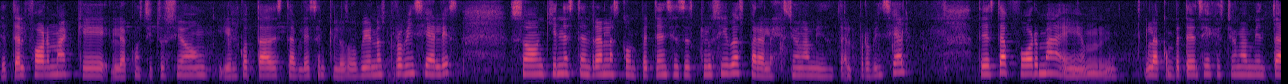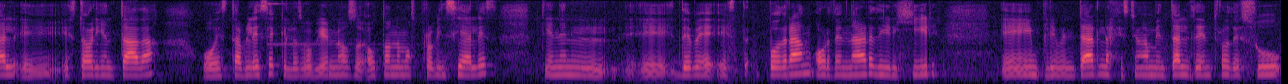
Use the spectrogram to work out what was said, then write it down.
de tal forma que la Constitución y el COTAD establecen que los gobiernos provinciales son quienes tendrán las competencias exclusivas para la gestión ambiental provincial. De esta forma, em, la competencia de gestión ambiental eh, está orientada o establece que los gobiernos autónomos provinciales tienen, eh, podrán ordenar, dirigir e implementar la gestión ambiental dentro de su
